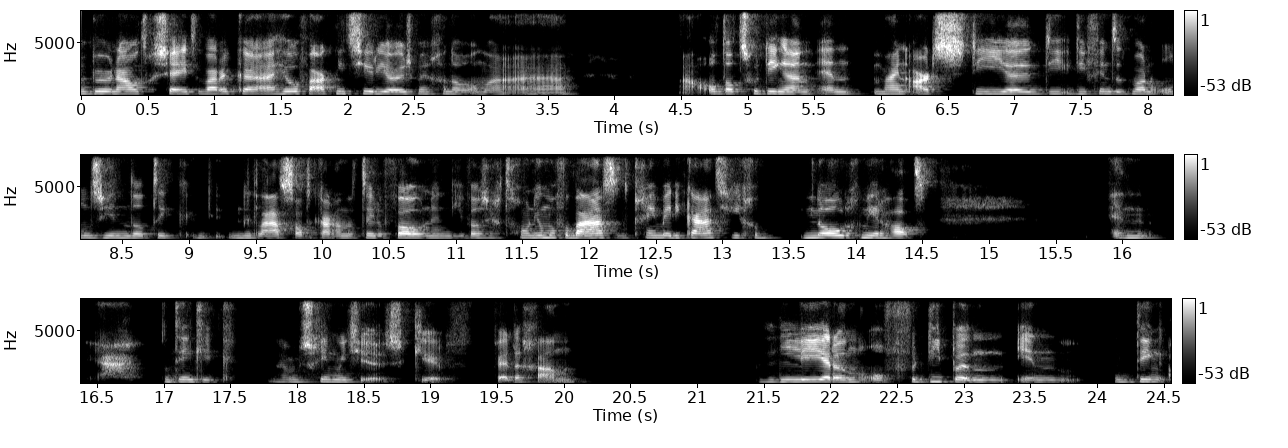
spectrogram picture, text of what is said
eh, burn-out gezeten waar ik eh, heel vaak niet serieus ben genomen. nou, al dat soort dingen. En mijn arts, die, die, die vindt het maar een onzin dat ik... In het laatste had ik haar aan de telefoon en die was echt gewoon helemaal verbaasd dat ik geen medicatie nodig meer had. En ja, dan denk ik, nou, misschien moet je eens een keer verder gaan leren of verdiepen in ding,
